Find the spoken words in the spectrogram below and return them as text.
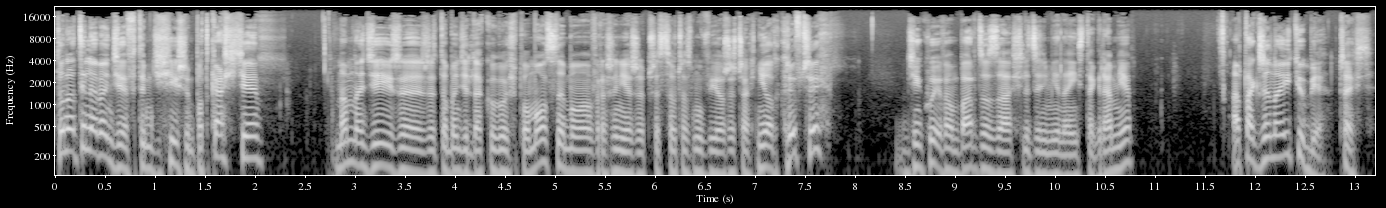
To na tyle będzie w tym dzisiejszym podcaście. Mam nadzieję, że, że to będzie dla kogoś pomocne, bo mam wrażenie, że przez cały czas mówię o rzeczach nieodkrywczych. Dziękuję Wam bardzo za śledzenie mnie na Instagramie, a także na YouTubie. Cześć!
